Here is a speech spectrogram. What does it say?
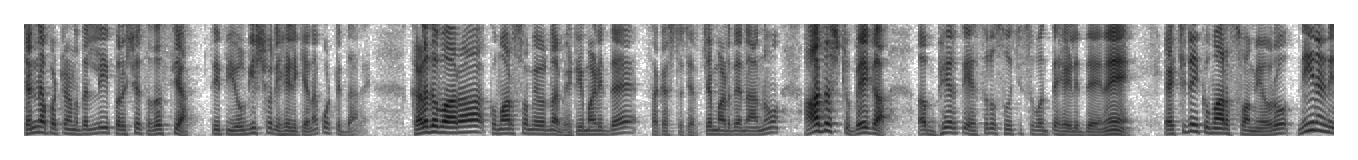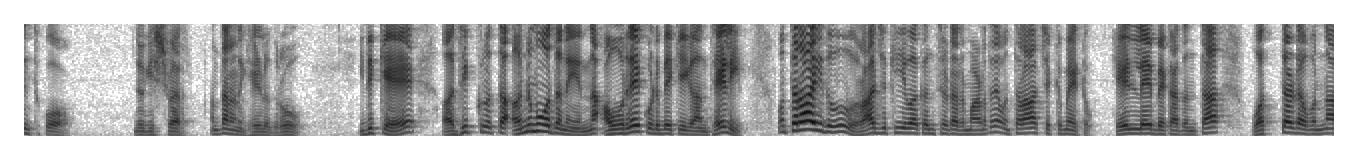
ಚನ್ನಪಟ್ಟಣದಲ್ಲಿ ಪರಿಷತ್ ಸದಸ್ಯ ಸಿ ಪಿ ಯೋಗೀಶ್ವರ್ ಹೇಳಿಕೆಯನ್ನು ಕೊಟ್ಟಿದ್ದಾರೆ. ಕಳೆದ ವಾರ ಕುಮಾರಸ್ವಾಮಿ ಅವ್ರನ್ನ ಭೇಟಿ ಮಾಡಿದ್ದೆ, ಸಾಕಷ್ಟು ಚರ್ಚೆ ಮಾಡಿದೆ ನಾನು. ಆದಷ್ಟು ಬೇಗ ಅಭ್ಯರ್ಥಿ ಹೆಸರು ಸೂಚಿಸುವಂತೆ ಹೇಳಿದ್ದೇನೆ. ಎಚ್ ಡಿ ಕುಮಾರಸ್ವಾಮಿ ಅವರು, ನೀನೇ ನಿಂತ್ಕೋ, ಯೋಗೀಶ್ವರ್ ಅಂತ ನನಗೆ ಹೇಳಿದ್ರು. ಇದಕ್ಕೆ ಅಧಿಕೃತ ಅನುಮೋದನೆಯನ್ನು ಅವರೇ ಕೊಡಬೇಕೀಗ ಅಂತ ಹೇಳಿ ಒಂಥರ ಇದು ರಾಜಕೀಯವಾಗಿ ಕನ್ಸಿಡರ್ ಮಾಡಿದ್ರೆ ಒಂಥರ ಚೆಕ್ಮೇಟು ಹೇಳಲೇಬೇಕಾದಂಥ ಒತ್ತಡವನ್ನು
